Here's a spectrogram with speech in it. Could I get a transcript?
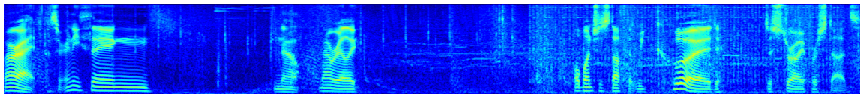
All right. Is there anything? No, not really. Whole bunch of stuff that we could destroy for studs.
